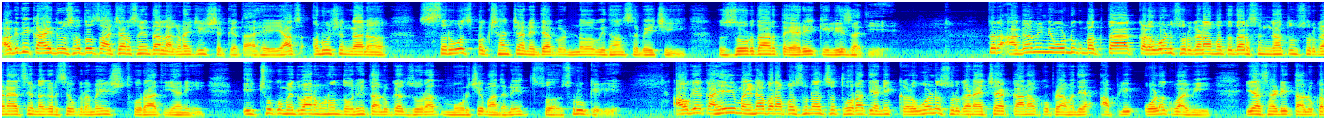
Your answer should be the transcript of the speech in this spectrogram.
अगदी काही दिवसातच आचारसंहिता लागण्याची शक्यता आहे. याच अनुषंगानं सर्वच पक्षांच्या नेत्याकडनं विधानसभेची जोरदार तयारी केली जाते तर आगामी निवडणूक बघता कळवण सुरगाणा मतदारसंघातून सुरगाण्याचे नगरसेवक रमेश थोरात यांनी इच्छुक उमेदवार म्हणून दोन्ही तालुक्यात जोरात मोर्चे बांधणी सु- सुरू केली आहे अवघ्या काही महिन्याभरापासूनच थोरात यांनी कळवण सुरगाण्याच्या कानाकोपऱ्यामध्ये आपली ओळख व्हावी यासाठी तालुका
